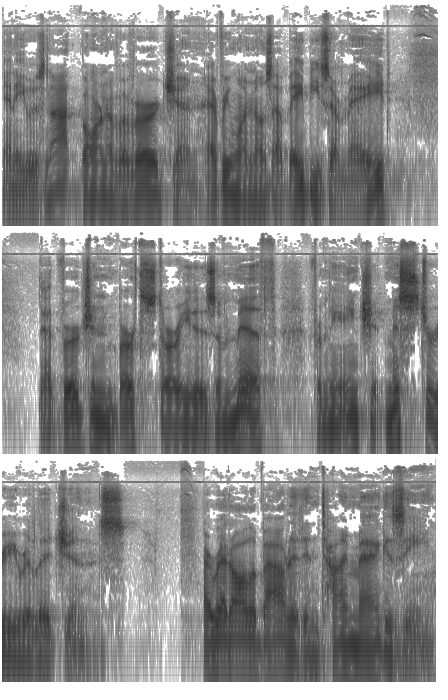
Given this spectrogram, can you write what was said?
And he was not born of a virgin. Everyone knows how babies are made. That virgin birth story is a myth from the ancient mystery religions. I read all about it in Time magazine.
